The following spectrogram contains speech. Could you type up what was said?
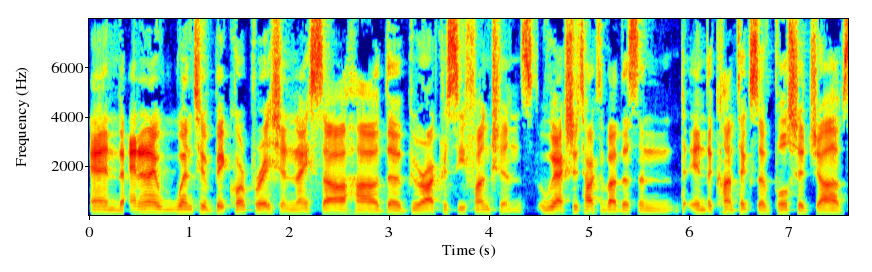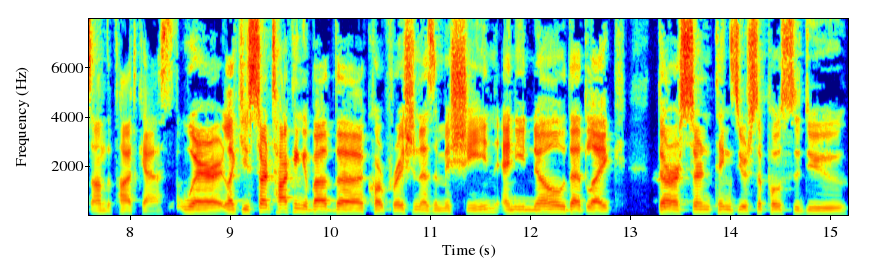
And and then I went to a big corporation and I saw how the bureaucracy functions. We actually talked about this in in the context of bullshit jobs on the podcast, where like you start talking about the corporation as a machine, and you know that like there are certain things you're supposed to do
